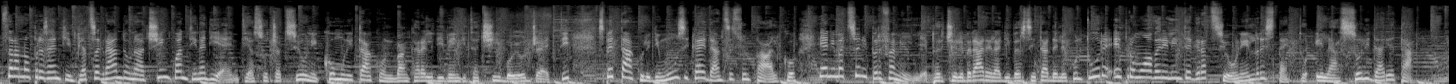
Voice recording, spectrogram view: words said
saranno presenti in Piazza Grande una cinquantina di enti, associazioni, comunità con bancarelli di vendita cibo e oggetti, spettacoli di musica e danze sul palco e animazioni per famiglie per celebrare la diversità delle culture e promuovere l'integrazione, il rispetto e la solidarietà.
